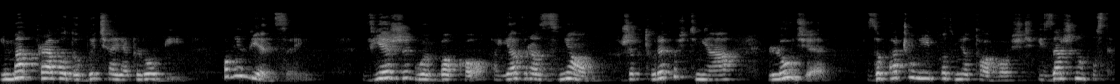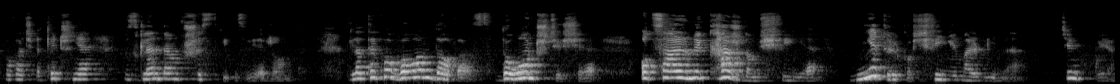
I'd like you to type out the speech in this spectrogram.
i ma prawo do bycia jak lubi. Powiem więcej. Wierzy głęboko, a ja wraz z nią, że któregoś dnia ludzie zobaczą jej podmiotowość i zaczną postępować etycznie względem wszystkich zwierząt. Dlatego wołam do Was, dołączcie się, ocalmy każdą świnię, nie tylko świnię Malwinę. Dziękuję.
